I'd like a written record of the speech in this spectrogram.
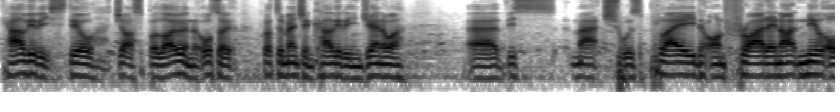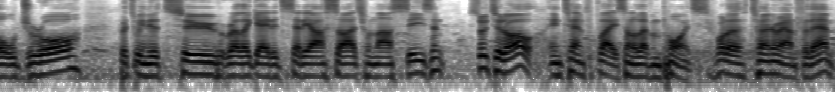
Cagliari still just below, and also forgot to mention Cagliari in Genoa. Uh, this match was played on Friday night, nil all draw between the two relegated Serie A sides from last season. Südtirol in 10th place on 11 points. What a turnaround for them.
